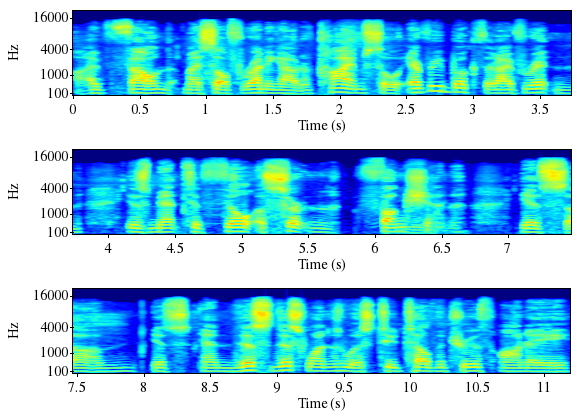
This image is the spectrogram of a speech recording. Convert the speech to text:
I found myself running out of time. So every book that I've written is meant to fill a certain function. It's, um, it's, and this, this one was to tell the truth on a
